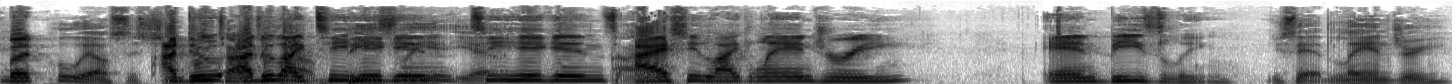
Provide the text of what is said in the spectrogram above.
but who else is? I do I do like T Beasley. Higgins. Yeah. T Higgins. I, I- actually like Landry and Beasley. You said Landry.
